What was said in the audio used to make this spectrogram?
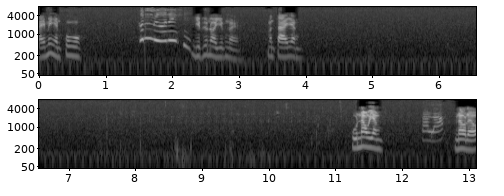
นไม่เห็นปู ก็เนื้อนี่สิหยิบดูหน่อยหยิบหน่อย มันตายยัง ปูเน่ายัง ตาละ เน่าแล้ว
